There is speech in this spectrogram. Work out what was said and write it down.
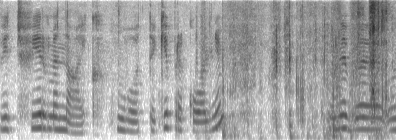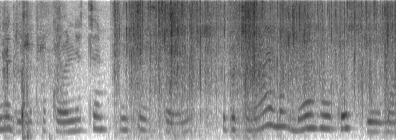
від фірми Nike. От такі прикольні. Вони, би, вони дуже прикольні. Це інтуїтивно. І починаємо з мого костюма.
